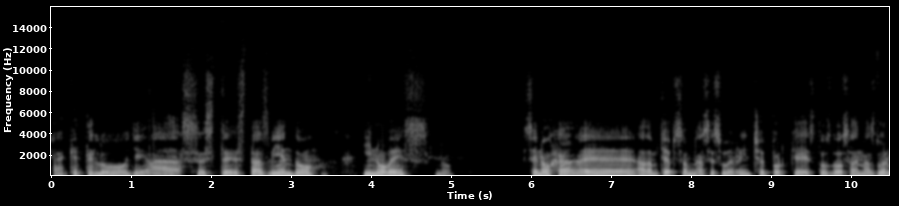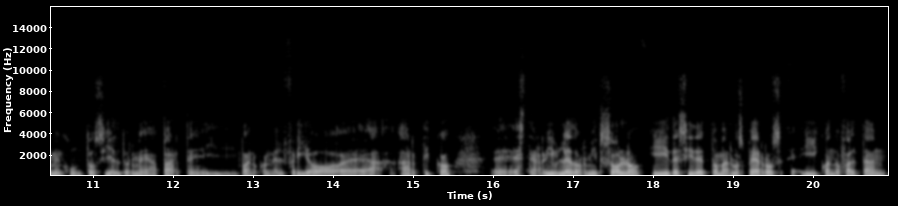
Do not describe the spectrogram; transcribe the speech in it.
¿para qué te lo llevas? Este, estás viendo y no ves, ¿no? Se enoja, eh, Adam Jepson hace su berrinche porque estos dos además duermen juntos y él duerme aparte y bueno, con el frío eh, ártico eh, es terrible dormir solo y decide tomar los perros y cuando faltan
